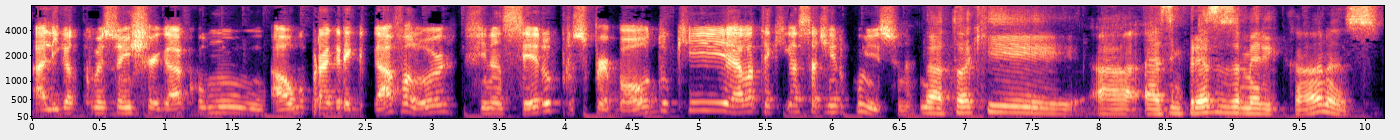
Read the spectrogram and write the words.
a liga começou a enxergar como algo para agregar valor financeiro pro Super Bowl do que ela ter que gastar dinheiro com isso, né? Não, à toa que a, as empresas americanas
